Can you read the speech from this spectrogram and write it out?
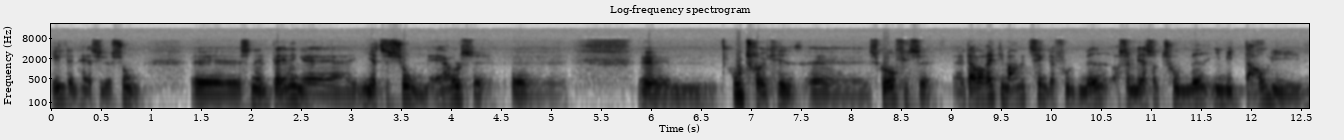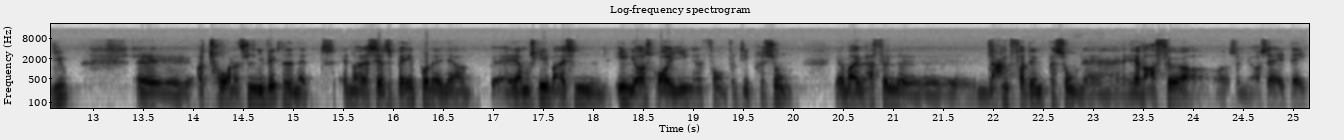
hele den her situation. Øh, sådan en blanding af irritation, ærgelse, øh, øh, utryghed, øh, skuffelse. Øh, der var rigtig mange ting, der fulgte med, og som jeg så tog med i mit daglige liv. Øh, og tror da sådan i virkeligheden, at, at når jeg ser tilbage på det, at jeg, at jeg måske var i sådan, egentlig også røg i en eller anden form for depression. Jeg var i hvert fald øh, langt fra den person, jeg, jeg var før, og, og som jeg også er i dag.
